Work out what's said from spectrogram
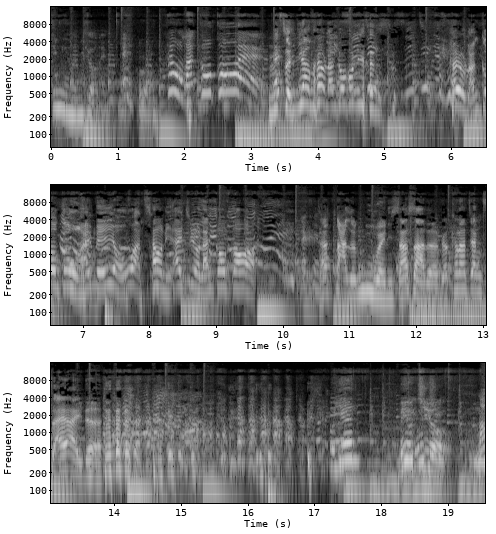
经营很久呢。哎，对啊，它有蓝勾勾哎，你怎样？他有蓝勾勾，你很失敬哎。他有蓝勾勾，我还没有。我操，你 IG 有蓝勾勾哦。哎，他大人物哎，你傻傻的，不要看他这样子矮矮的。我烟，没有酒，哪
